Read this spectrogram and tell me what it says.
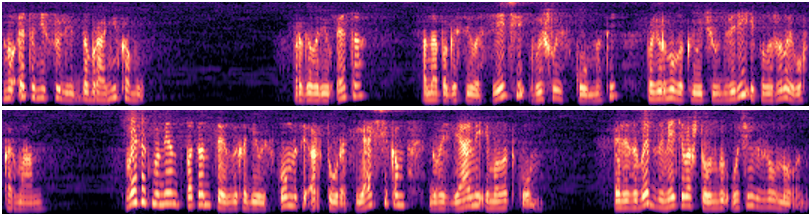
но это не сулит добра никому. Проговорив это, она погасила свечи, вышла из комнаты, повернула ключ в двери и положила его в карман. В этот момент Патантен выходил из комнаты Артура с ящиком, гвоздями и молотком. Элизабет заметила, что он был очень взволнован.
